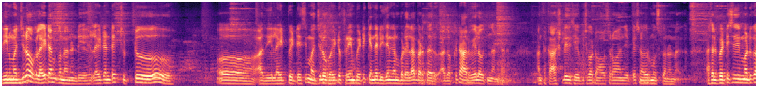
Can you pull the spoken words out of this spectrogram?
దీని మధ్యలో ఒక లైట్ అనుకున్నానండి. లైట్ అంటే చుట్టూ అది లైట్ పెట్టేసి మధ్యలో వైట్ ఫ్రేమ్ పెట్టి కింద డిజైన్ కనపడేలా పెడతారు. అదొక్కటి ఆరు వేలు అవుతుందంట. అంత కాస్ట్లీ ఇది చేయించుకోవడం అవసరం అని చెప్పేసి నోరు మూసుకొని ఉన్నా. అసలు పెట్టేసి మటుకు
